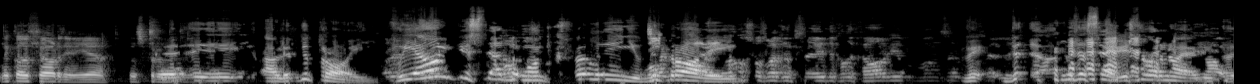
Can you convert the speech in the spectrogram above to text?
Na Califórnia, yeah. Não. Eh, eh, olha, Detroit. Fui a única cidade do mundo que falei. Detroit. Da Califórnia, vão ser. Vê, de- mas a sério, isto agora não é, não, é,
